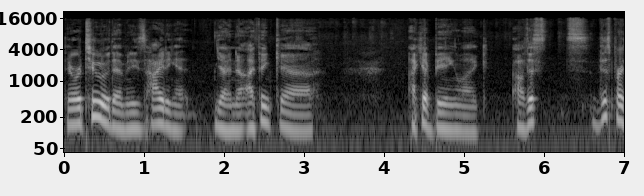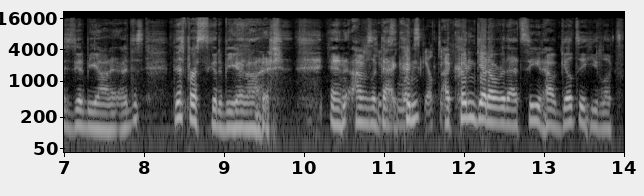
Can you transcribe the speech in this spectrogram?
there were two of them, and he's hiding it. Yeah, no, I think uh, I kept being like, "Oh, this this person's gonna be on it, or this this person's gonna be in on it," and I was like, He "That I couldn't guilty. I couldn't get over that scene. How guilty he looked.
